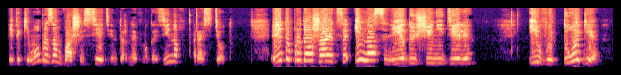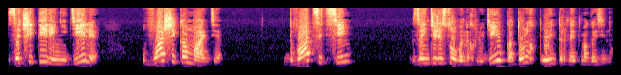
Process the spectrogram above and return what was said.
и таким образом ваша сеть интернет-магазинов растет. Это продолжается и на следующей неделе. И в итоге за 4 недели в вашей команде 27 заинтересованных людей, у которых по интернет-магазину.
